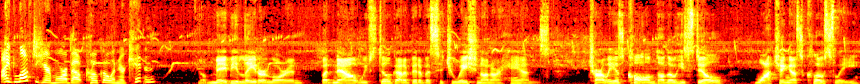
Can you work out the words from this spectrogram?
I'd love to hear more about Koko and her kitten. Maybe later, Lauren, but now we've still got a bit of a situation on our hands. Charlie is calmed, although he's still watching us closely.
